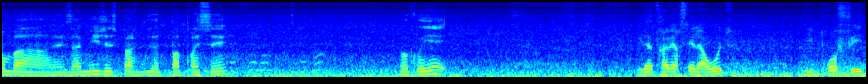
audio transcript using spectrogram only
Bon ben les amis, j'espère que vous n'êtes pas pressés. Donc voyez, il a traversé la route, il profite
